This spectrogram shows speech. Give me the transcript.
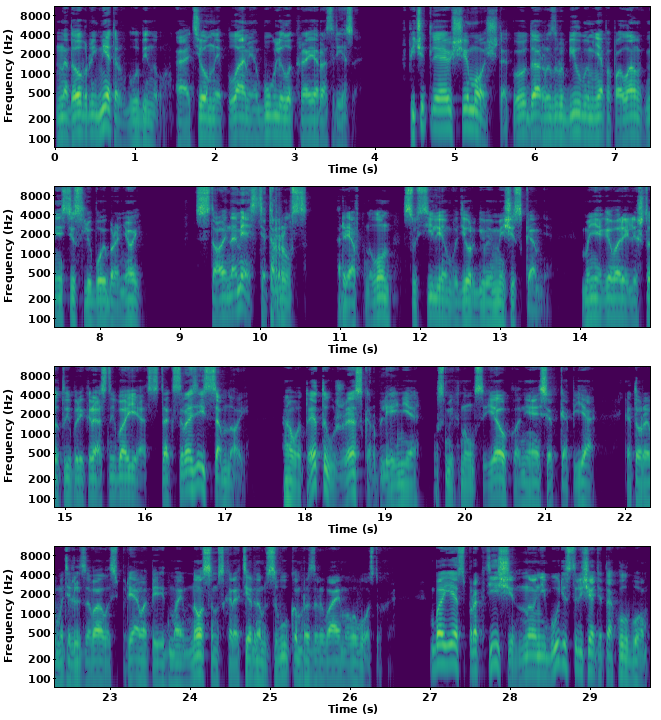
на добрый метр в глубину, а темное пламя буглило края разреза. Впечатляющая мощь, такой удар разрубил бы меня пополам вместе с любой броней. «Стой на месте, трус!» — рявкнул он, с усилием выдергивая меч из камня. «Мне говорили, что ты прекрасный боец, так сразись со мной!» «А вот это уже оскорбление!» — усмехнулся я, уклоняясь от копья — которая материализовалась прямо перед моим носом с характерным звуком разрываемого воздуха. Боец практичен, но не будет встречать атаку лбом.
